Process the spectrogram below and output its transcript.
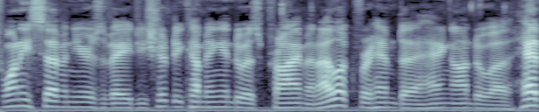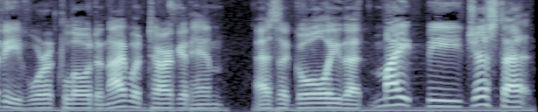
27 years of age. He should be coming into his prime, and I look for him to hang on to a heavy workload, and I would target him as a goalie that might be just a,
